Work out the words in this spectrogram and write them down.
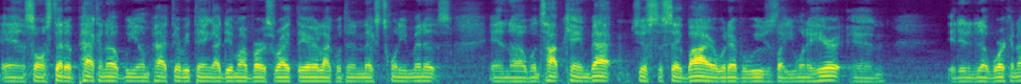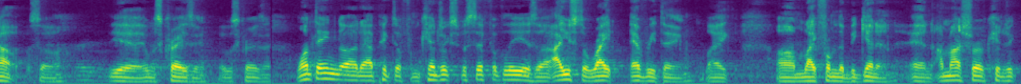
And so instead of packing up, we unpacked everything. I did my verse right there, like within the next 20 minutes. And uh, when Top came back just to say bye or whatever, we were just like, you want to hear it? And it ended up working out. So, yeah, it was crazy. It was crazy. One thing uh, that I picked up from Kendrick specifically is uh, I used to write everything, like, um, like from the beginning. And I'm not sure if Kendrick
